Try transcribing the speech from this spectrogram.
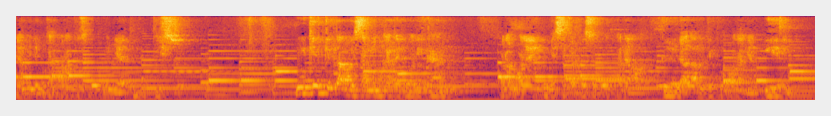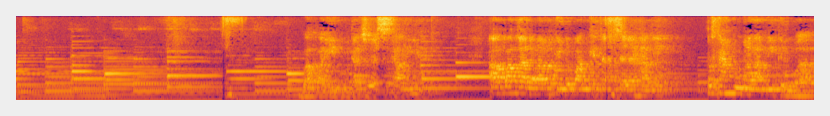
yang menyebabkan orang tersebut menjadi bisu. Mungkin kita bisa mengkategorikan orang-orang yang punya sikap tersebut adalah ke dalam tipe orang yang iri. Bapak, Ibu, dan saudara sekalian, apakah dalam kehidupan kita sehari-hari pernah mengalami kedua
